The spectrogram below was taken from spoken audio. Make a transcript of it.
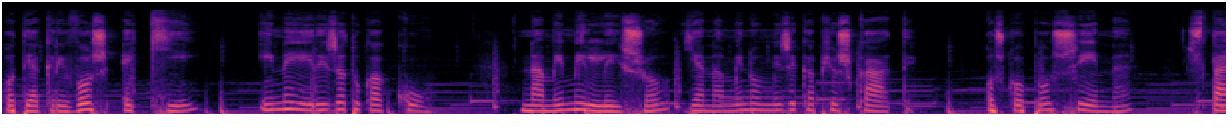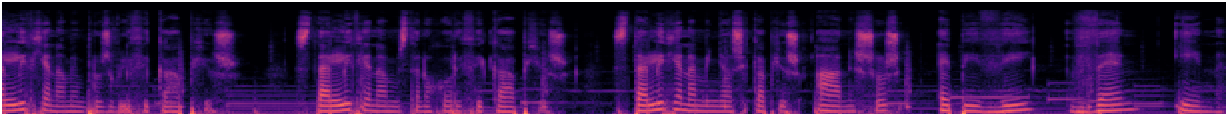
ότι ακριβώς εκεί είναι η ρίζα του κακού. Να μην μιλήσω για να μην νομίζει κάποιος κάτι. Ο σκοπός είναι στα αλήθεια να μην προσβληθεί κάποιος. Στα αλήθεια να μην στενοχωρηθεί κάποιος. Στα αλήθεια να μην νιώσει κάποιος άνισος επειδή δεν είναι.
